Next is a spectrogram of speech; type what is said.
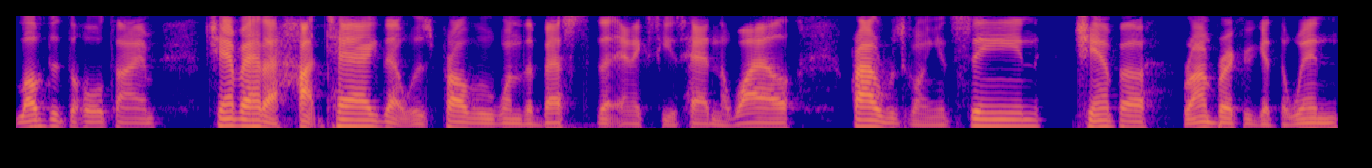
Loved it the whole time. Ciampa had a hot tag that was probably one of the best that NXT has had in a while. Crowd was going insane. Ciampa, Bron Breakker get the win.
